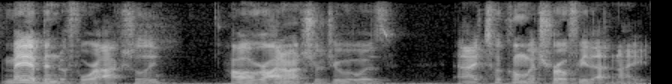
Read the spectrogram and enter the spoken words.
It may have been before actually. However, I'm not sure who it was. And I took home a trophy that night.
